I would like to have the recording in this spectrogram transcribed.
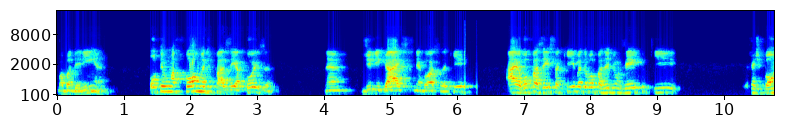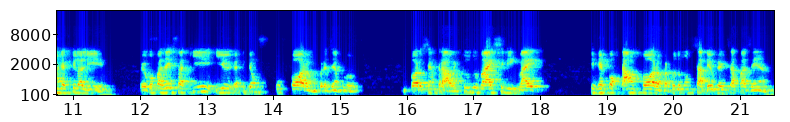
uma bandeirinha, ou tem uma forma de fazer a coisa, né, de ligar esses negócios aqui. Ah, eu vou fazer isso aqui, mas eu vou fazer de um jeito que responde aquilo ali. Eu vou fazer isso aqui e aqui tem um, um fórum, por exemplo, um fórum central, e tudo vai se vai se reportar um fórum para todo mundo saber o que a gente está fazendo,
